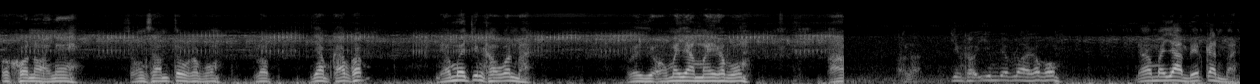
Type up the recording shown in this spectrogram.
ปลาคอหน่อยแน่สองสามตัวครับผมรอบย่ำกลับครับ เดี๋ยวเมื่อกินข้ากันบ้า เฮ้ยอย่ออกมายามไหมครับผมครับเอาละกินข้าวอิ่มเรียบร้อยครับผมเดี๋ยวมายามเบ็ดกันบ้าน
